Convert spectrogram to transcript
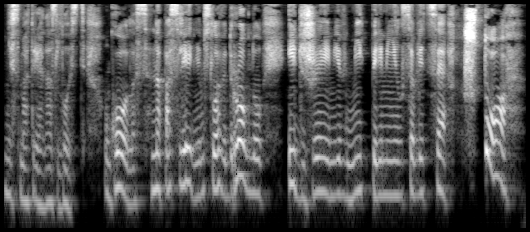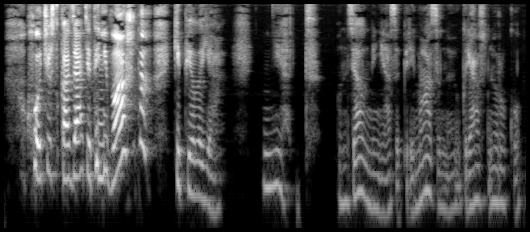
Несмотря на злость, голос на последнем слове дрогнул, и Джейми вмиг переменился в лице. «Что? Хочешь сказать, это не важно?» – кипела я. «Нет». Он взял меня за перемазанную грязную руку.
